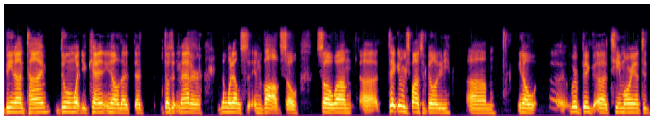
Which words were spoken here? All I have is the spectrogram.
being on time, doing what you can. You know that that doesn't matter. No one else involved. So so um, uh, taking responsibility. Um, you know, uh, we're big uh, team oriented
